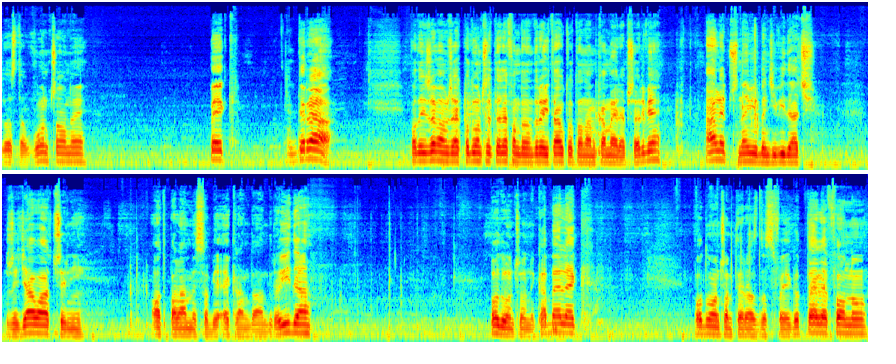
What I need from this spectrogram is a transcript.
Został włączony. Pyk. Gra. Podejrzewam, że jak podłączę telefon do Android Auto, to nam kamerę przerwie, ale przynajmniej będzie widać, że działa, czyli odpalamy sobie ekran do Androida. Podłączony kabelek. Podłączam teraz do swojego telefonu.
